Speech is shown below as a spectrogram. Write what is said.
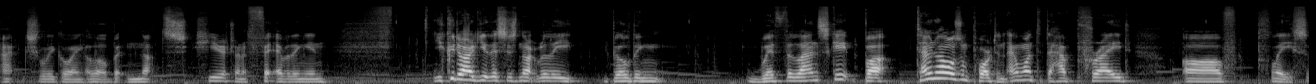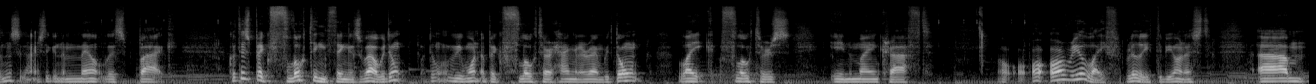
actually going a little bit nuts here, trying to fit everything in. You could argue this is not really building with the landscape, but Town Hall is important. I wanted to have pride of place. I'm just actually going to melt this back. Got this big floating thing as well. We don't, we don't really want a big floater hanging around. We don't like floaters in Minecraft. Or, or, or real life, really, to be honest. Um,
